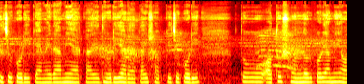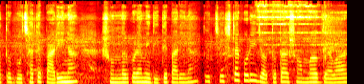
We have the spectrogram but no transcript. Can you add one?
কিছু করি, ক্যামেরা আমি একাই ধরি আর একাই সব কিছু করি। তো অত সুন্দর করে আমি অত গোছাতে পারি না, সুন্দর করে আমি দিতে পারি না। তো চেষ্টা করি যতটা সম্ভব দেওয়ার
